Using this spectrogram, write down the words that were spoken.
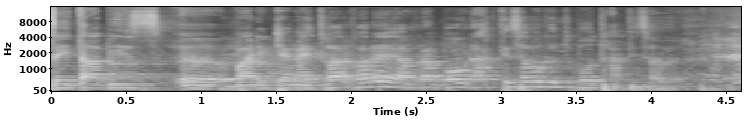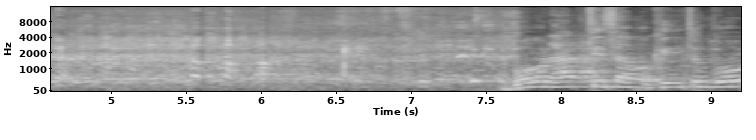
যেই তাবিজ বাড়ি টাঙাই থার পরে আমরা বউ রাখতে চাবো, কিন্তু বউ থাকতে চাবে। বউ রাখতে চাবো, কিন্তু বউ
